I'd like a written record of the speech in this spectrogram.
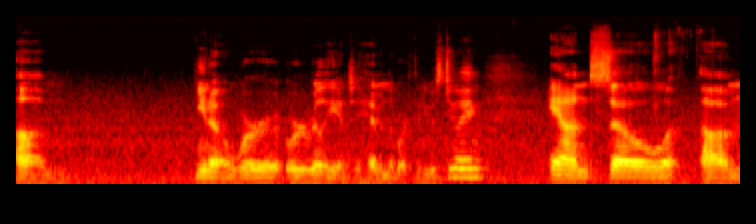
Um, you know, were were really into him and the work that he was doing, and so um,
